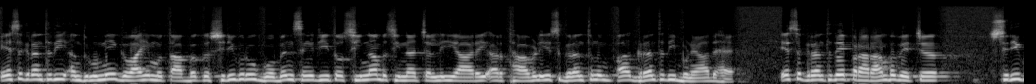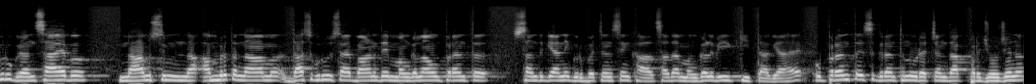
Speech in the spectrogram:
ਇਸ ਗ੍ਰੰਥ ਦੀ ਅੰਦਰੂਨੀ ਗਵਾਹੀ ਮੁਤਾਬਕ ਸ੍ਰੀ ਗੁਰੂ ਗੋਬਿੰਦ ਸਿੰਘ ਜੀ ਤੋਂ ਸੀਨਾ ਬਸੀਨਾ ਚੱਲੀ ਆ ਰਹੀ ਅਰਥਾਵਲੀ ਇਸ ਗ੍ਰੰਥ ਨੂੰ ਗ੍ਰੰਥ ਦੀ ਬੁਨਿਆਦ ਹੈ। ਇਸ ਗ੍ਰੰਥ ਦੇ ਪ੍ਰਾਰੰਭ ਵਿੱਚ ਸ੍ਰੀ ਗੁਰੂ ਗ੍ਰੰਥ ਸਾਹਿਬ ਨਾਮ ਅੰਮ੍ਰਿਤ ਨਾਮ 10 ਗੁਰੂ ਸਾਹਿਬਾਨ ਦੇ ਮੰਗਲਾਂ ਉਪਰੰਤ ਸੰਤ ਗਿਆਨੀ ਗੁਰਬਚਨ ਸਿੰਘ ਖਾਲਸਾ ਦਾ ਮੰਗਲ ਵੀ ਕੀਤਾ ਗਿਆ ਹੈ। ਉਪਰੰਤ ਇਸ ਗ੍ਰੰਥ ਨੂੰ ਰਚਨ ਦਾ ਪ੍ਰਯੋਜਨ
